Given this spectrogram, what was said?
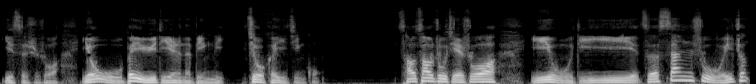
意思是说，有五倍于敌人的兵力就可以进攻。曹操注解说：以五敌一，则三数为正，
